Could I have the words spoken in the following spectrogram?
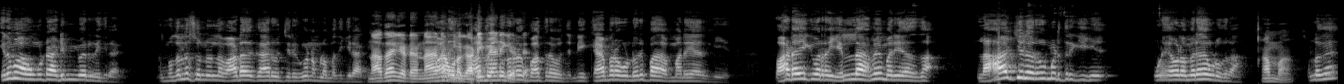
இனிமே அவங்ககிட்ட அடிமை மாதிரி நினைக்கிறாங்க. நான் முதல்ல சொன்னல வாடகை கார் வச்சிருக்கோம் நம்மளை மதிக்கிறாங்க. நான் தான் கேட்டேன். நான் உனக்கு அடிமையானு கேட்டேன். பாத்திரம் வச்சு நீ கேமரா கொண்டு வரை பா மறையா இருக்கீங்க. வாடகைக்கு வர்ற எல்லாமே மரியாதை தான். லாட்ஜில் ரூம் எடுத்திருக்கீங்க. உனக்கு எவ்வளோ மரியாதை கொடுக்குறான்? ஆமா. சொல்லுங்கள்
